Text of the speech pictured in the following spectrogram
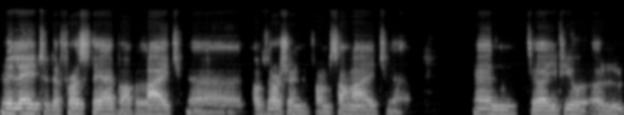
relate to the first step of light uh, absorption from sunlight. Uh, and if you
